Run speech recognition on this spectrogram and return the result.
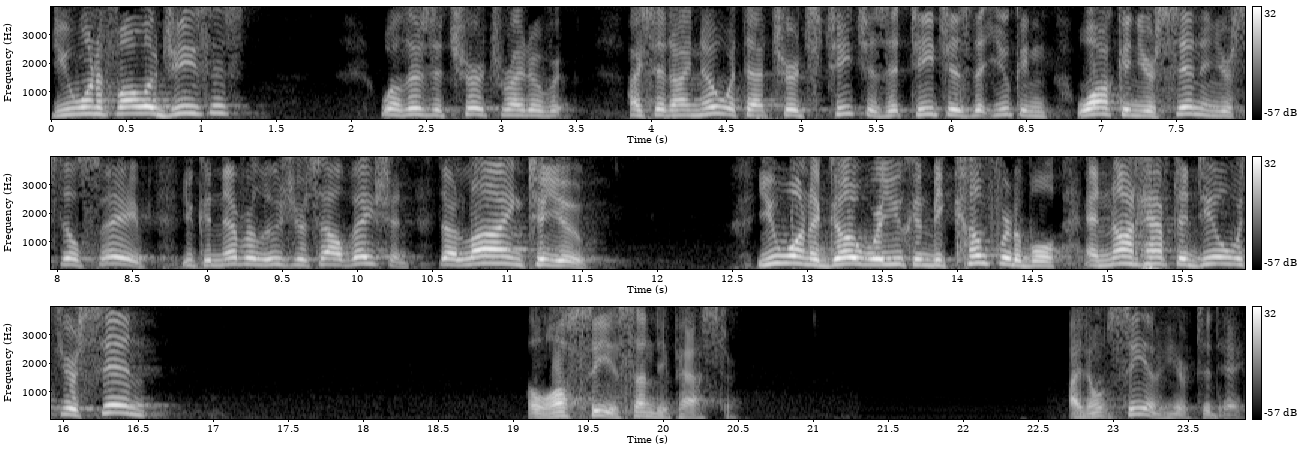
Do you want to follow Jesus? Well, there's a church right over. I said, I know what that church teaches. It teaches that you can walk in your sin and you're still saved. You can never lose your salvation. They're lying to you. You want to go where you can be comfortable and not have to deal with your sin. Oh, I'll see you Sunday, Pastor. I don't see him here today.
